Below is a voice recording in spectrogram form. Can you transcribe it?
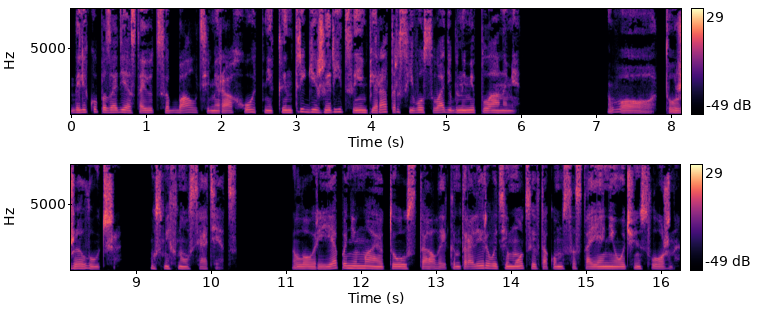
Далеко позади остаются Балтимер, Охотник, интриги жрицы и император с его свадебными планами. «Вот, уже лучше», — усмехнулся отец. «Лори, я понимаю, ты устала, и контролировать эмоции в таком состоянии очень сложно.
